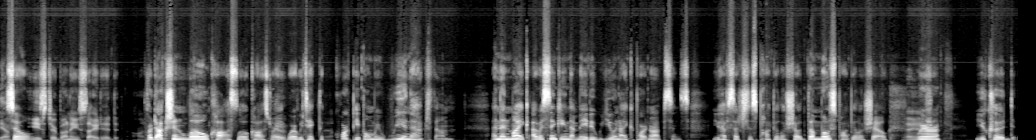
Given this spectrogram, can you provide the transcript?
Yeah. So Easter Bunny sighted on production low cost, low cost, right? Yeah. Where we take the Yeah. Cork people and we reenact them. And then, Mike, I was thinking that maybe you and I could partner up since you have such this popular show, the most popular show, Yeah, yeah, where sure. you could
